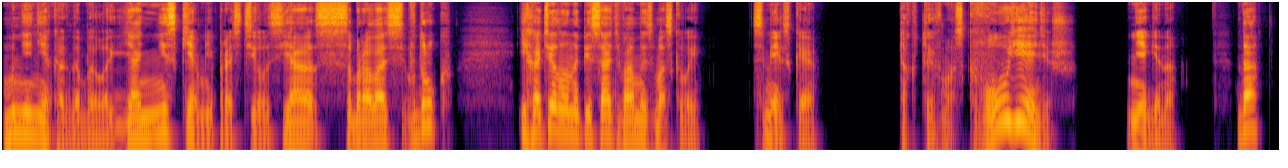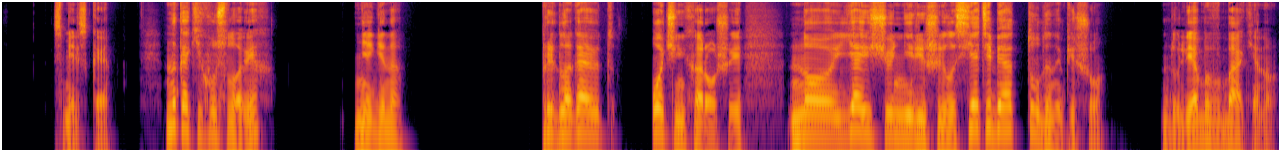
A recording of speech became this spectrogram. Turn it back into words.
Мне некогда было, я ни с кем не простилась. Я собралась вдруг и хотела написать вам из Москвы. Смельская. Так ты в Москву едешь? Негина. Да. Смельская. На каких условиях? Негина. Предлагают очень хорошие, но я еще не решилась. Я тебе оттуда напишу. Дулебов Бакину.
